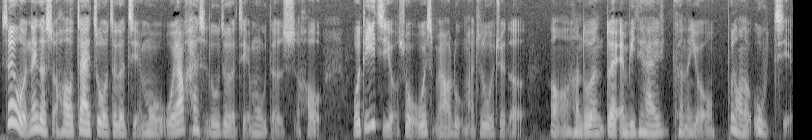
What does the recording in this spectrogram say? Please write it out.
所以我那个时候在做这个节目，我要开始录这个节目的时候，我第一集有说我为什么要录嘛，就是我觉得，嗯，很多人对 MBTI 可能有不同的误解，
